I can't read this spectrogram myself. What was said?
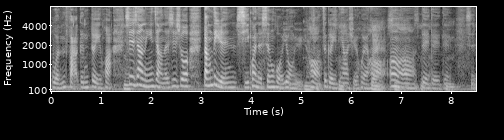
文法跟对话。事实上，您讲的是说当地人习惯的生活用语哈，这个一定要学会哈。嗯嗯，对对对，是。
